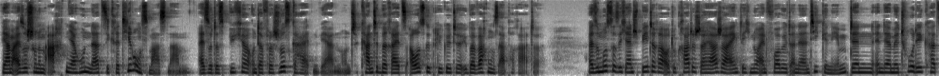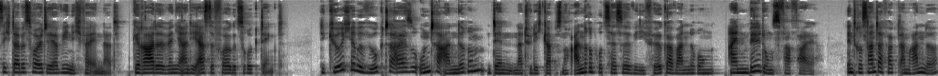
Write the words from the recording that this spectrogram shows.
Wir haben also schon im achten Jahrhundert Sekretierungsmaßnahmen, also dass Bücher unter Verschluss gehalten werden und kannte bereits ausgeklügelte Überwachungsapparate. Also musste sich ein späterer autokratischer Herrscher eigentlich nur ein Vorbild an der Antike nehmen, denn in der Methodik hat sich da bis heute ja wenig verändert. Gerade wenn ihr an die erste Folge zurückdenkt. Die Kirche bewirkte also unter anderem, denn natürlich gab es noch andere Prozesse wie die Völkerwanderung, einen Bildungsverfall. Interessanter Fakt am Rande,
